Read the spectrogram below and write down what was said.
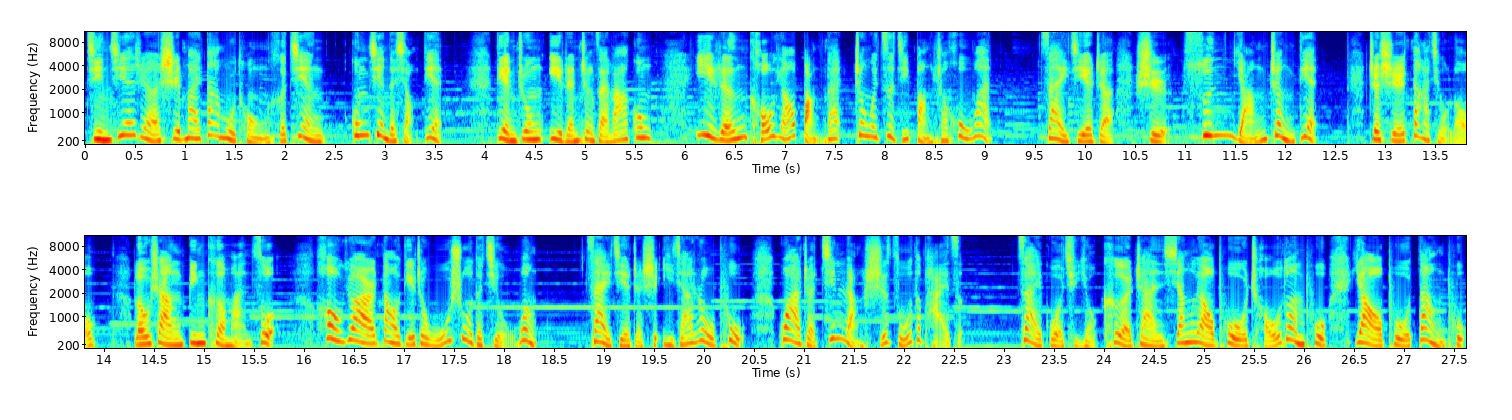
紧接着是卖大木桶和剑弓箭的小店，店中一人正在拉弓，一人口咬绑带，正为自己绑上护腕。再接着是孙杨正店，这是大酒楼，楼上宾客满座，后院倒叠着无数的酒瓮。再接着是一家肉铺，挂着斤两十足的牌子。再过去有客栈、香料铺、绸缎铺、药铺、当铺。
